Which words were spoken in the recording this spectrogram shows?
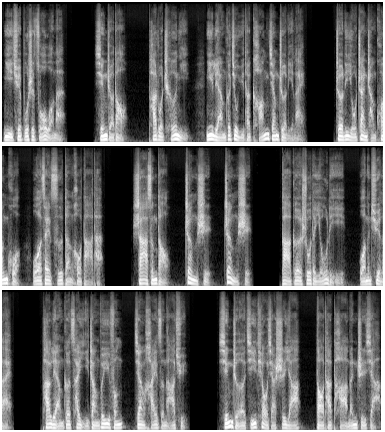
你却不是左我们。行者道：“他若扯你，你两个就与他扛将这里来，这里有战场宽阔，我在此等候打他。”沙僧道：“正是，正是，大哥说的有理，我们去来。”他两个才倚仗威风，将孩子拿去。行者即跳下石崖，到他塔门之下。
